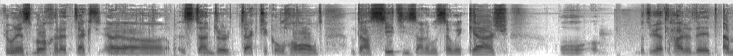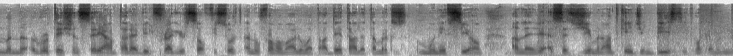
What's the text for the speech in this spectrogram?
في مناسبة أخرى. آه... ستاندرد تاكتيكال هولد نتاع السيتيز على مستوى كاش or بطبيعة الحال هذا تامن الروتيشن السريع نتاع لاعبي الفراجر سوف في صورة أنه فما معلومة تعديت على تمركز منافسيهم SSG من عند كيجن بيست يتمكن من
